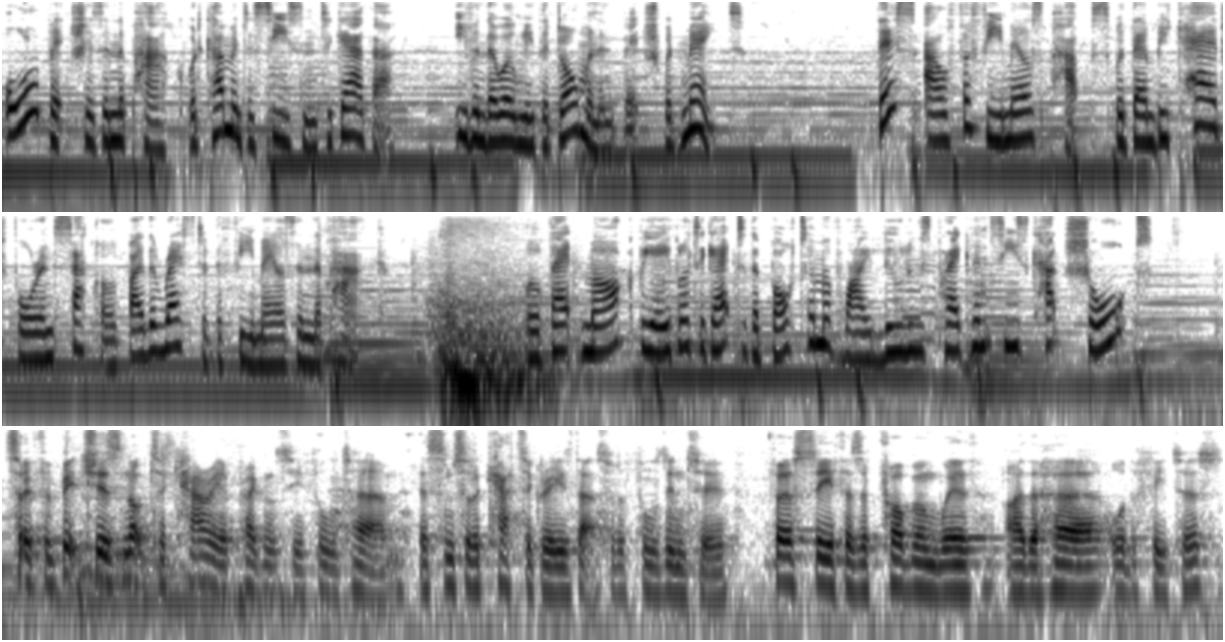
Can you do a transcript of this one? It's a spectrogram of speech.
All bitches in the pack would come into season together, even though only the dominant bitch would mate. This alpha female's pups would then be cared for and suckled by the rest of the females in the pack. Will Vet Marc be able to get to the bottom of why Lulu's pregnancies cut short? So for bitches not to carry a pregnancy full term, there's some sort of categories that sort of falls into. First, see if there's a problem with either her or the fetus.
